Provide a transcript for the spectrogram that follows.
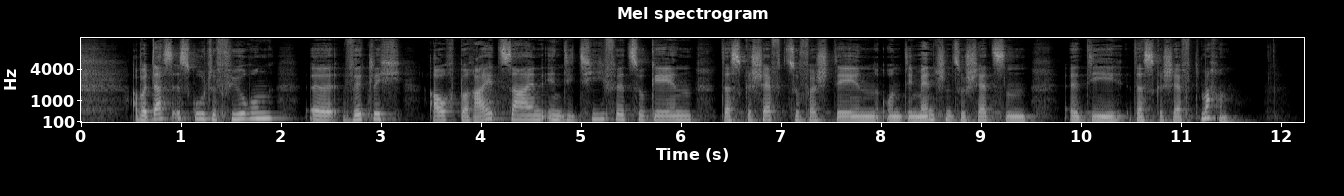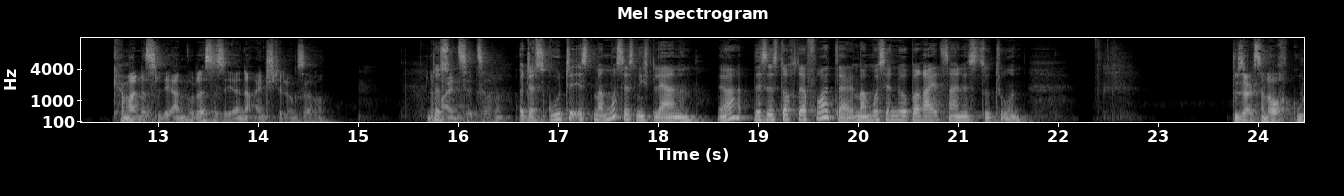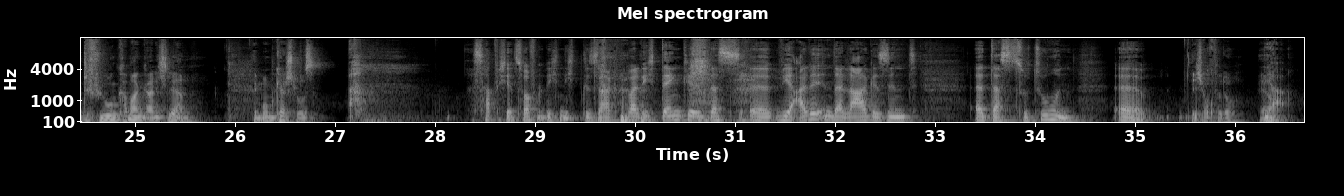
Aber das ist gute Führung, äh, wirklich auch bereit sein, in die Tiefe zu gehen, das Geschäft zu verstehen und die Menschen zu schätzen, äh, die das Geschäft machen. Kann man das lernen oder ist es eher eine Einstellungssache? Eine Mindset-Sache. Das Gute ist, man muss es nicht lernen. Ja, das ist doch der Vorteil. Man muss ja nur bereit sein, es zu tun. Du sagst dann auch, gute Führung kann man gar nicht lernen. Im Umkehrschluss. Das habe ich jetzt hoffentlich nicht gesagt, weil ich denke, dass äh, wir alle in der Lage sind, äh, das zu tun. Äh, ich hoffe doch. Ja. ja.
